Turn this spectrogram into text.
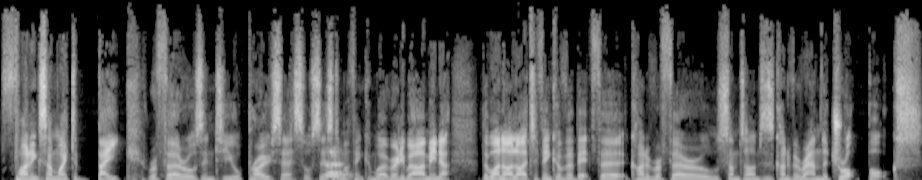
finding some way to bake referrals into your process or system. I think can work really well. I mean, uh, the one I like to think of a bit for kind of referrals sometimes is kind of around the Dropbox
